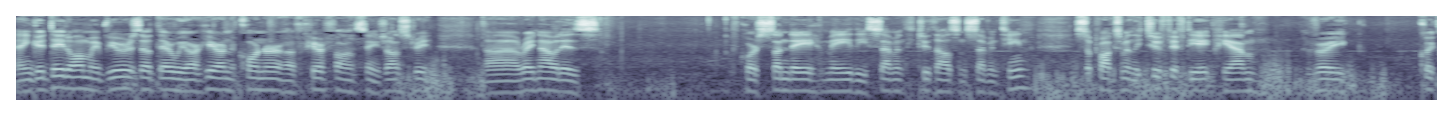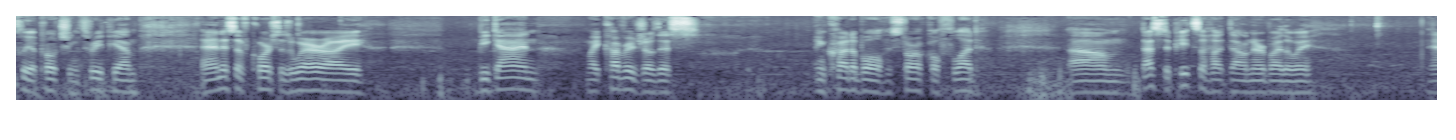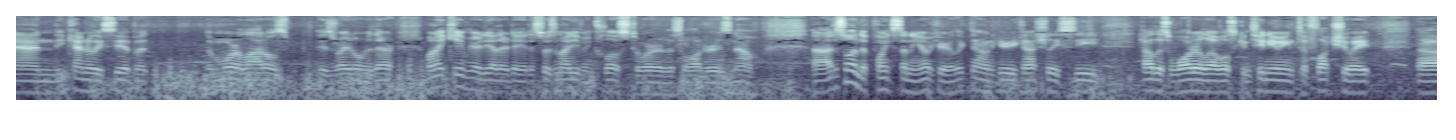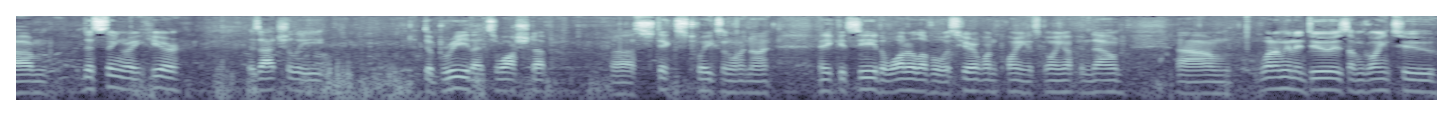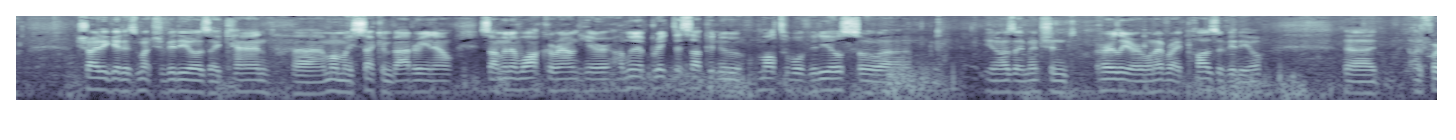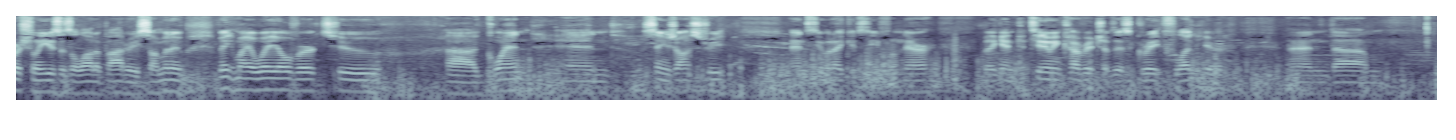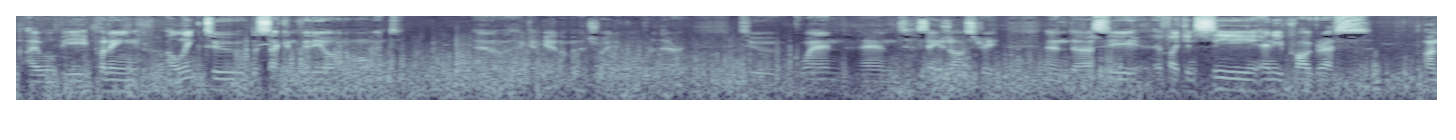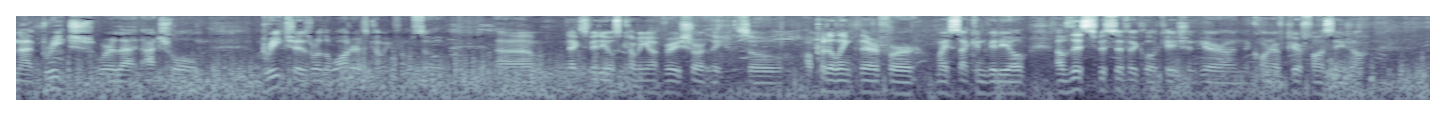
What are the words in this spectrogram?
And good day to all my viewers out there. We are here on the corner of Pierrefonds and St. Jean Street. Uh, right now it is, of course, Sunday, May the 7th, 2017. It's approximately 2.58 p.m., very quickly approaching 3 p.m. And this, of course, is where I began my coverage of this incredible historical flood. Um, that's the Pizza Hut down there, by the way and you can't really see it, but the Mourelatos is right over there. When I came here the other day, this was not even close to where this water is now. Uh, I just wanted to point something out here. Look down here, you can actually see how this water level is continuing to fluctuate. Um, this thing right here is actually debris that's washed up, uh, sticks, twigs, and whatnot. And you can see the water level was here at one point, it's going up and down. Um, what I'm going to do is I'm going to try to get as much video as I can. Uh, I'm on my second battery now, so I'm gonna walk around here. I'm gonna break this up into multiple videos. So, uh, you know, as I mentioned earlier, whenever I pause a video, uh, unfortunately uses a lot of battery. So I'm gonna make my way over to uh, Gouin and St. Jean Street and see what I can see from there. But again, continuing coverage of this great flood here. And um, I will be putting a link to the second video in a moment. And again, I'm going to try to go over there to Gouin and St. Jean Street and uh, see if I can see any progress on that breach where that actual breach is where the water is coming from. So um, next video is coming up very shortly. So I'll put a link there for my second video of this specific location here on the corner of Pierrefonds Saint Jean.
